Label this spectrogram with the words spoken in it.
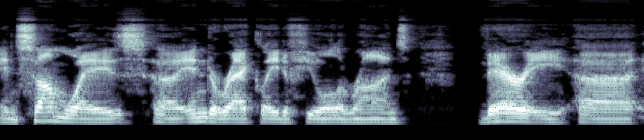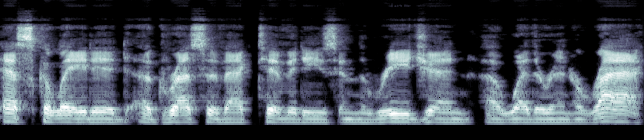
in some ways uh, indirectly to fuel Iran's very uh, escalated aggressive activities in the region, uh, whether in Iraq,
